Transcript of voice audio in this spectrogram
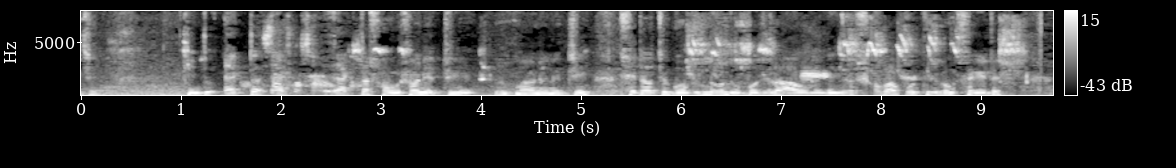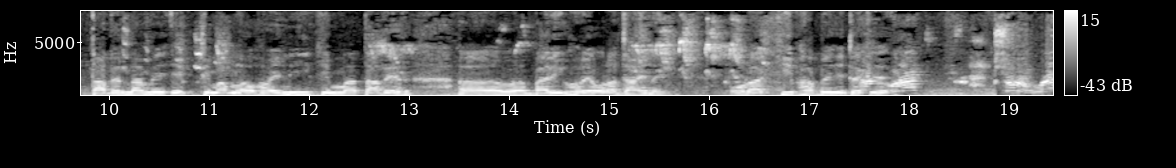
জি। কিন্তু একটা একটা সংশয় নিচ্ছি মাননীয় নিচ্ছি সেটা হচ্ছে গোবিন্দগঞ্জ উপজেলা আওয়ামী লীগের সভাপতি এবং সেক্রেটারি। তাদের নামে একটি মামলাও হয়নি কিংবা তাদের বাড়ি ঘরে ওরা যায় নাই। ওরা কীভাবে এটাকে শোনো ওরা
